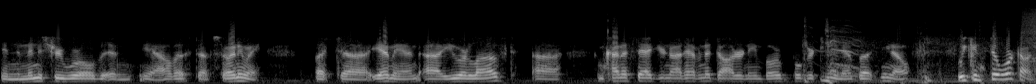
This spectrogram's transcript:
in the ministry world and yeah, all that stuff. So anyway, but uh, yeah, man, uh, you are loved. Uh, I'm kind of sad you're not having a daughter named Bo- Bogartina, but you know, we can still work on it.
